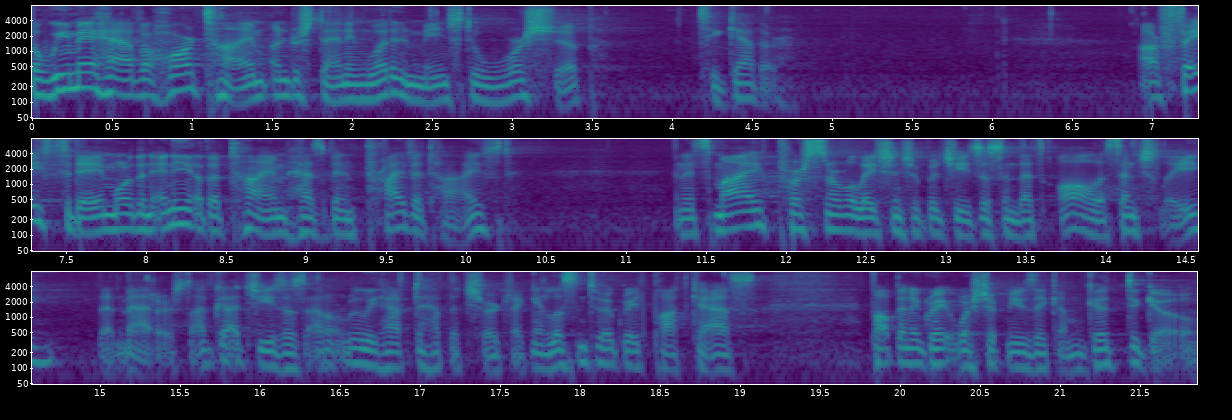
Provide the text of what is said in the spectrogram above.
but we may have a hard time understanding what it means to worship together. Our faith today, more than any other time, has been privatized, and it's my personal relationship with Jesus, and that's all essentially that matters. I've got Jesus, I don't really have to have the church. I can listen to a great podcast, pop in a great worship music, I'm good to go.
